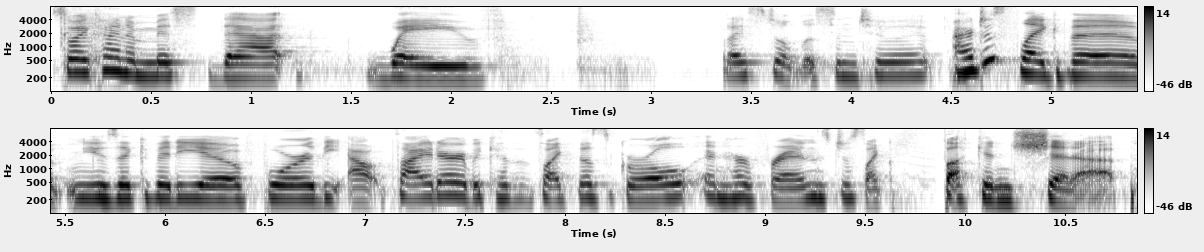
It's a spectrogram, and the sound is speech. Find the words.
so I kind of missed that wave. But I still listen to it. I just like the music video for The Outsider because it's like this girl and her friends just like fucking shit up.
